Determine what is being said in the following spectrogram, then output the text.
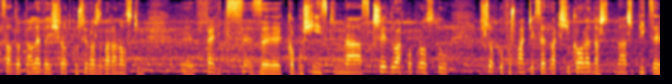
Sadlok na lewej, środku Szywarz z Baranowskim, e, Felix z Kobusińskim na skrzydłach po prostu. W środku Fuszmańczyk, Sedlak, Sikora na, na szpicy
